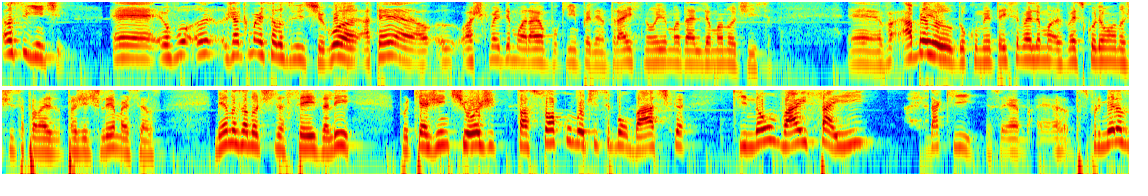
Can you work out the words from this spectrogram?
é o seguinte. é, eu vou. Já que o Marcelo Vinícius chegou, até eu acho que vai demorar um pouquinho pra ele entrar, e senão eu ia mandar ele ler uma notícia. É, vai- abre aí o documento aí, você vai, ler uma- vai escolher uma notícia pra, nós, pra gente ler, Marcelo. Menos a notícia 6 ali, porque a gente hoje tá só com notícia bombástica que não vai sair daqui. É- é- as primeiras.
